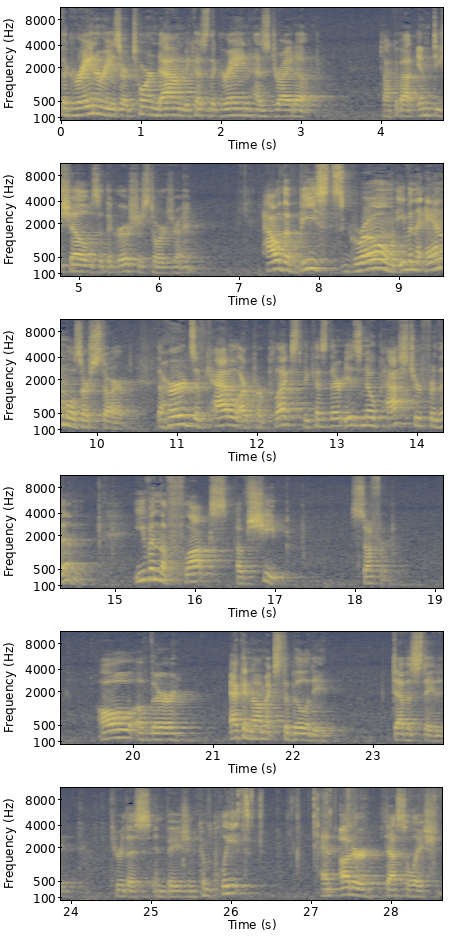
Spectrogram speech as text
The granaries are torn down because the grain has dried up. Talk about empty shelves at the grocery stores, right? How the beasts groan, even the animals are starved. The herds of cattle are perplexed because there is no pasture for them. Even the flocks of sheep suffer. All of their economic stability devastated through this invasion, complete and utter desolation.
